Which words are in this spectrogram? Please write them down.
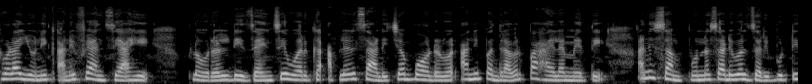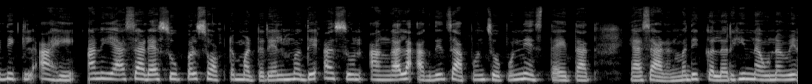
थोडा युनिक आणि फॅन्सी आहे. फ्लोरल डिझाईनचे वर्क आपल्याला साडीच्या बॉर्डरवर आणि पदरावर पाहायला मिळते. आणि संपूर्ण साडीवर जरीबुट्टी देखील आहे. आणि या साड्या सुपर सॉफ्ट मटेरियलमध्ये असून अंगाला अगदी चापून चोपून नेसता येतात. या साड्यांमध्ये कलरही नवनवीन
